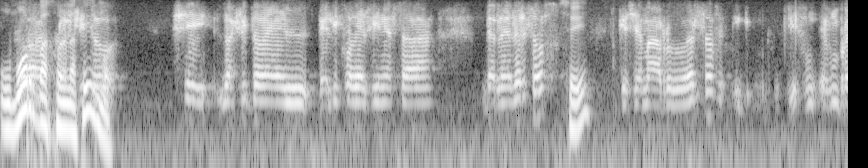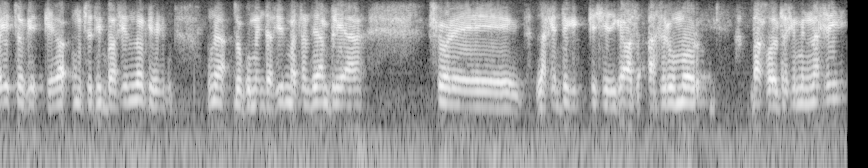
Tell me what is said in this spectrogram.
¿Humor bajo el escrito- nazismo? Sí, lo ha escrito el, el hijo del cineasta Werner Herzog, Sí. que se llama Rudo Herzog, y es un, es un proyecto que, que lleva mucho tiempo haciendo, que es una documentación bastante amplia sobre la gente que, que se dedicaba a hacer humor bajo el régimen nazi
